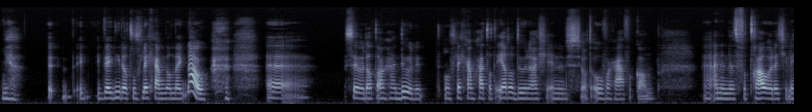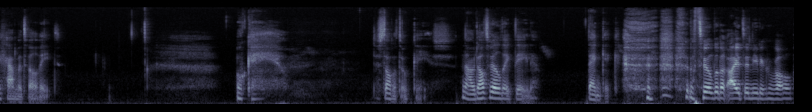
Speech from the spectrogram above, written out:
ja, ik, ik, denk niet dat ons lichaam dan denkt, nou, uh, zullen we dat dan gaan doen? ons lichaam gaat dat eerder doen als je in een soort overgave kan. Uh, en in het vertrouwen dat je lichaam het wel weet. Oké. Dus dat het oké is. Nou, dat wilde ik delen. Denk ik. dat wilde eruit in ieder geval.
